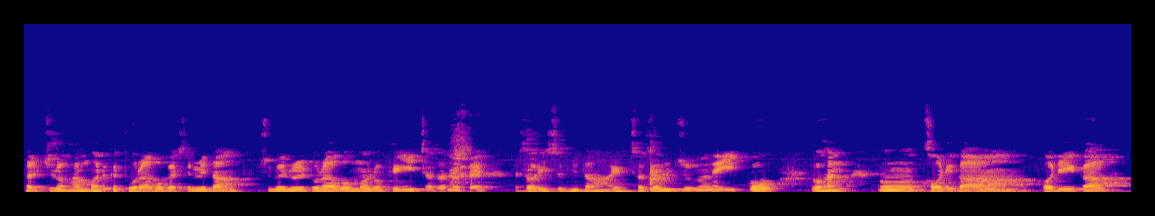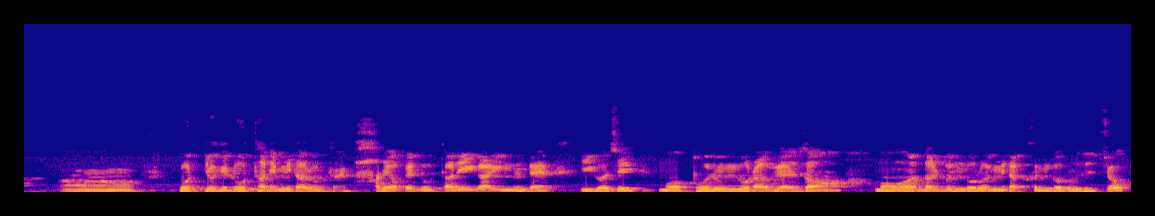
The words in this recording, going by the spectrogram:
실제로 한번 이렇게 돌아보겠습니다. 주변을 돌아보면 이렇게 2차선 옆에 서 있습니다. 2차선 주변에 있고 또한 어, 거리가 거리가 어, 로- 여기 로타리입니다. 로타리. 바로 옆에 로타리가 있는데 이것이 뭐 분흥로라고 해서 뭐 넓은 도로입니다. 큰 도로죠.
